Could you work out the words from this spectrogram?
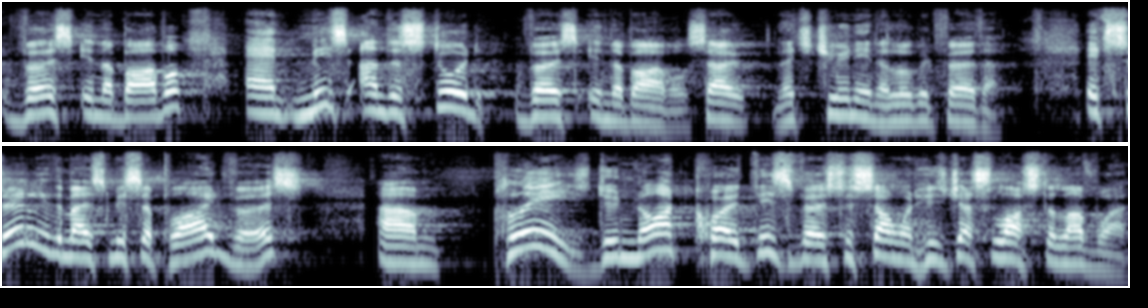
verse in the Bible and misunderstood verse in the Bible. So let's tune in a little bit further. It's certainly the most misapplied verse. Um, please do not quote this verse to someone who's just lost a loved one.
